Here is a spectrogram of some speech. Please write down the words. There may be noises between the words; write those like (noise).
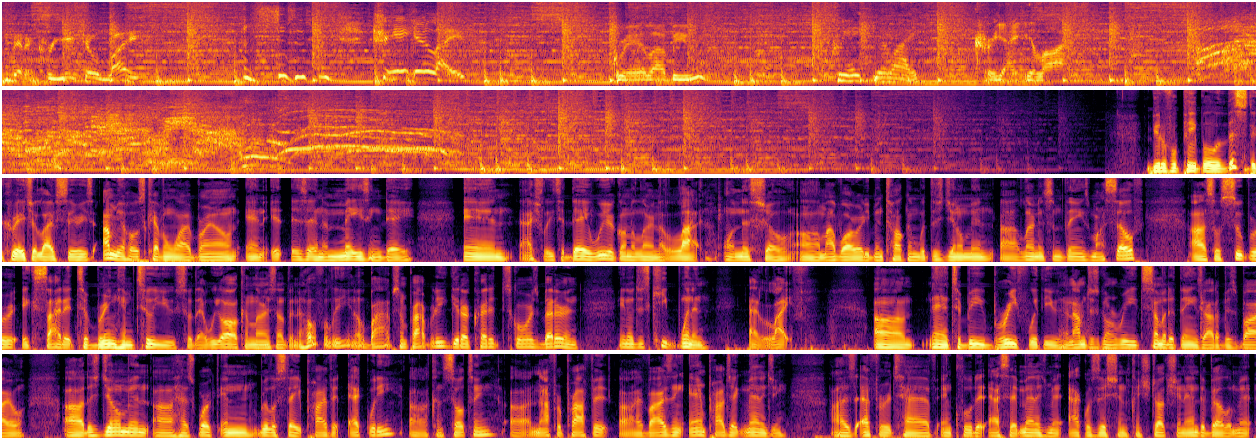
You better create your life. (laughs) Create your life. Create la vie. Create your life. Create your life. Beautiful people, this is the Create Your Life series. I'm your host, Kevin Y. Brown, and it is an amazing day. And actually, today we are going to learn a lot on this show. Um, I've already been talking with this gentleman, uh, learning some things myself. Uh, so, super excited to bring him to you so that we all can learn something and hopefully, you know, buy up some property, get our credit scores better, and, you know, just keep winning at life. Um, and to be brief with you, and I'm just going to read some of the things out of his bio. Uh, this gentleman uh, has worked in real estate, private equity, uh, consulting, uh, not for profit uh, advising, and project managing. Uh, his efforts have included asset management, acquisition, construction, and development,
